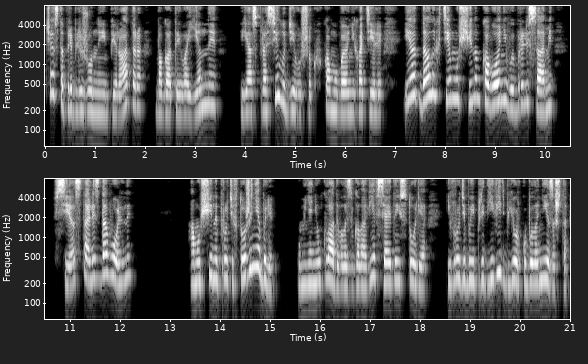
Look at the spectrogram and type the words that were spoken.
часто приближенные императора, богатые военные. Я спросил у девушек, кому бы они хотели, и отдал их тем мужчинам, кого они выбрали сами. Все остались довольны». «А мужчины против тоже не были?» У меня не укладывалась в голове вся эта история, и вроде бы и предъявить Бьорку было не за что,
